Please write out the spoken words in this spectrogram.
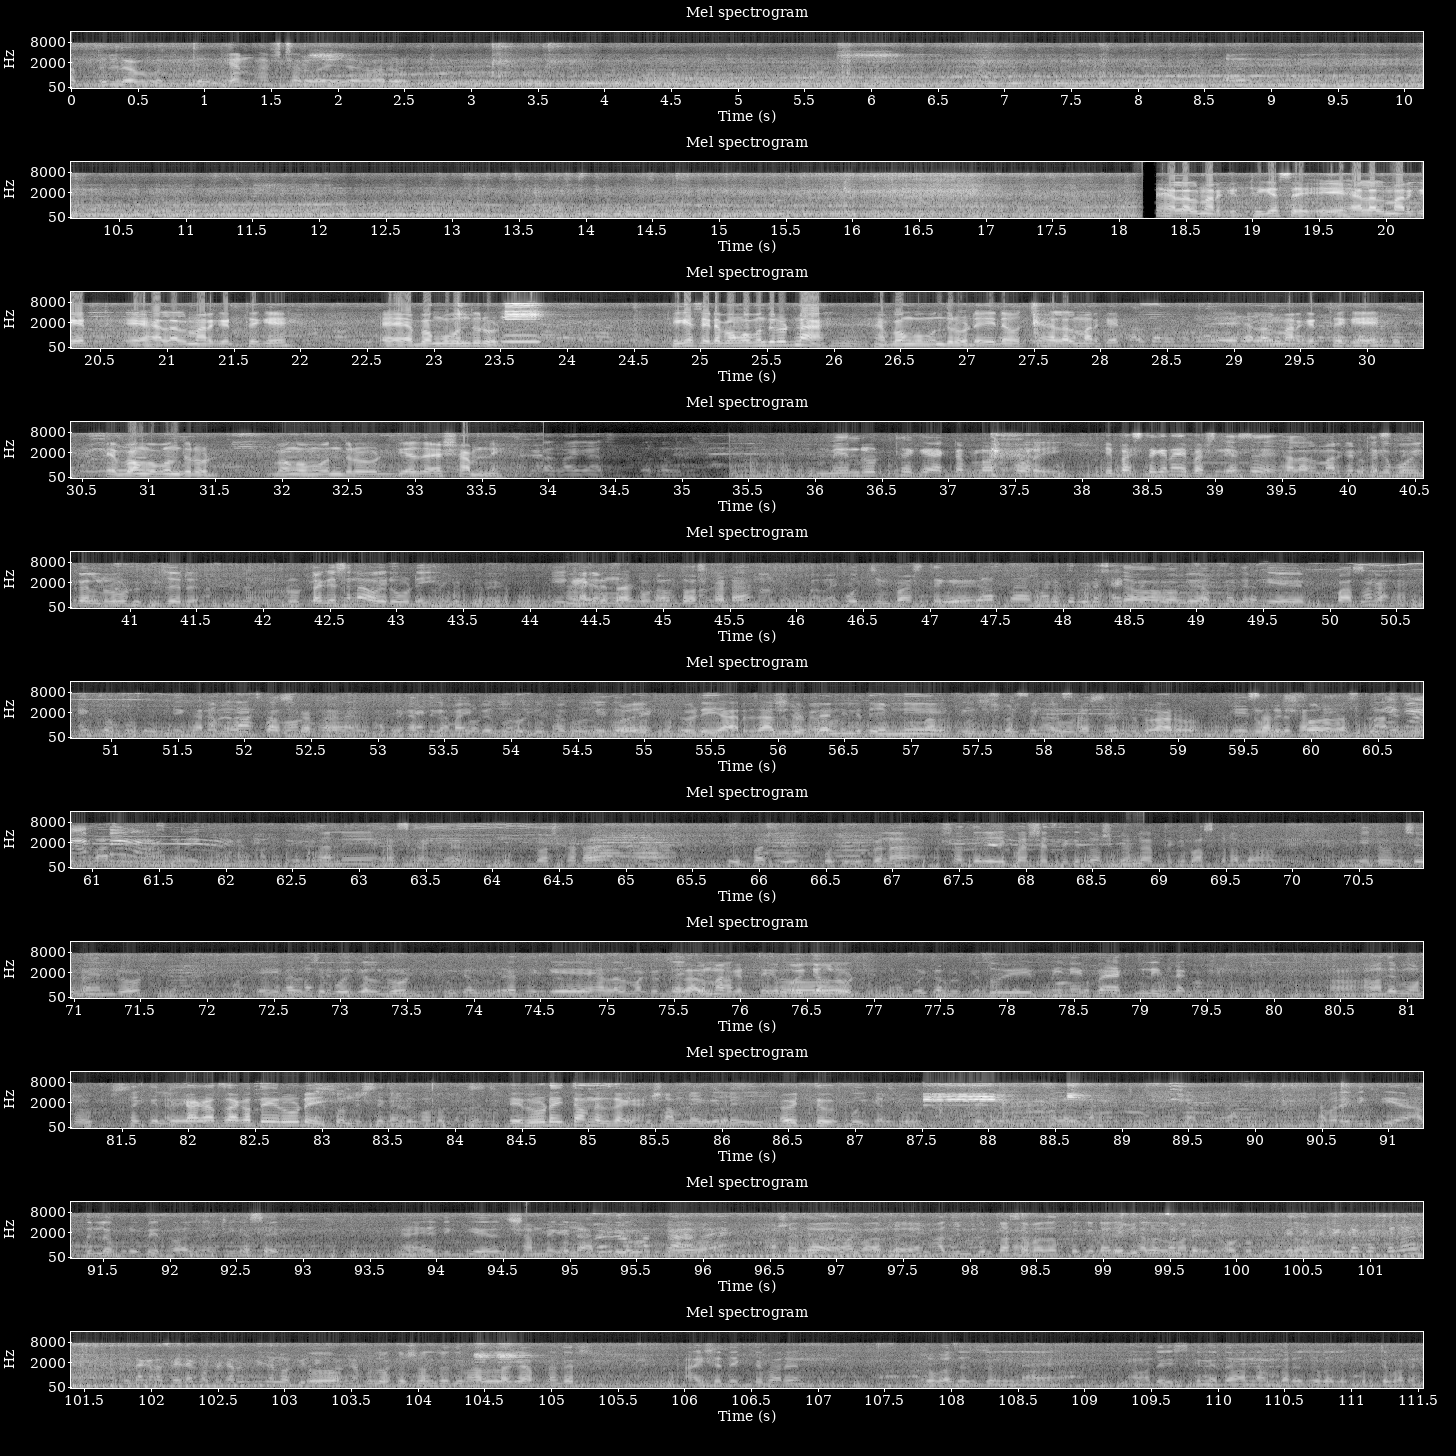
আবদুল্লাপুর থেকে মাস্টার বাড়ি যাওয়া রোড হেলাল মার্কেট, ঠিক আছে? এই হেলাল মার্কেট, এই হেলাল মার্কেট থেকে বঙ্গবন্ধু রোড। ঠিক আছে এটা বঙ্গবন্ধু রোড না? হ্যাঁ বঙ্গবন্ধু রোড। এটা হচ্ছে হেলাল মার্কেট। এই হেলাল মার্কেট থেকে এই বঙ্গবন্ধু রোড। বঙ্গবন্ধু রোড দিয়ে যায় সামনে। মেন রোড থেকে একটা প্লট পরে। এই পাশ থেকে না এই পাশ ঠিক আছে হেলাল মার্কেট থেকে বৈকাল রোড যে রোডটা গেছে না ওই রোডেই। এখানে টোটাল দশ কাঠা। পশ্চিম পাশ থেকে দেওয়া হবে আপনাদেরকে পাঁচ কাঠা এখানে মোট পাঁচ কাঠা এখান থেকে মাইপে যদি হবে। ওইটাই আর রাজুকের প্ল্যান নিলে তো এমনি বারো থেকে পঁচিশ চোদ্দ পার্সেন্ট রোড আছে। তো আরও এই রোডের সরল রাস্তা এখানে। দশ কাঠা হ্যাঁ এই পাশে কচুরিপানা সাথে এই পাশের থেকে দশ কাঠা থেকে পাঁচ কাঠা দেওয়া হবে। এটা হচ্ছে মেইন রোড এইটা হচ্ছে বৈকাল রোড এটা থেকে হালাল মার্কেট যাইতে হেলাল মার্কেট থেকে বৈকাল রোড দুই মিনিট বা এক মিনিট লাগবে। আমাদের মোটর সাইকেলে কাকার জায়গাতে এই রোডেই চল্লিশ সেকেন্ডের মতো লাগছে। এই রোডেই তো আপনার জায়গা একটু সামনে গেলেই ওই তো। বৈকাল রোড থেকে হেলাল মার্কেট সামনে। আবার এদিক দিয়ে আবদুল্লাপুরে বের হওয়া যায় ঠিক আছে? হ্যাঁ এদিক দিয়ে সামনে গেলে আবদুল্লাপুর হওয়া আসা যায় আবার আজিমপুর কাঁচা বাজার থেকে ডাইরেক্ট হেলাল মার্কেট অটোতে যাওয়া তো লোকেশন যদি ভালো লাগে আপনাদের আইসা দেখতে পারেন যোগাযোগের জন্য আমাদের স্ক্রিনে দেওয়া নাম্বারে যোগাযোগ করতে পারেন।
